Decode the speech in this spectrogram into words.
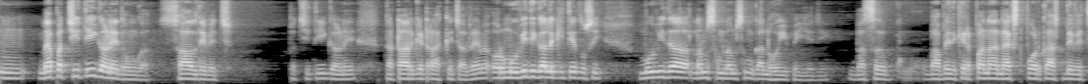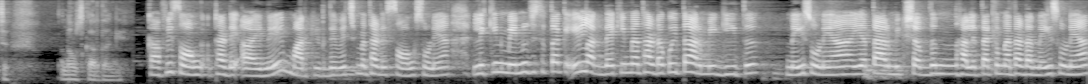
ਮੈਂ 25-30 ਗਾਣੇ ਦਊਂਗਾ ਸਾਲ ਦੇ ਵਿੱਚ। 25-30 ਗਾਣੇ ਦਾ ਟਾਰਗੇਟ ਰੱਖ ਕੇ ਚੱਲ ਰਿਹਾ ਮੈਂ। ਔਰ ਮੂਵੀ ਦੀ ਗੱਲ ਕੀਤੀ ਹੈ ਤੁਸੀਂ ਮੂਵੀ ਦਾ ਲਮਸਮ ਲਮਸਮ ਗੱਲ ਹੋਈ ਪਈ ਹੈ ਜੀ। ਬਸ ਬਾਬੇ ਦੀ ਕਿਰਪਾ ਨਾਲ ਨੈਕਸਟ ਪੋਡਕਾਸਟ ਦੇ ਵਿੱਚ ਅਨਾਉਂਸ ਕਰ ਦਾਂਗੇ। ਕਾਫੀ Song ਤੁਹਾਡੇ ਆਏ ਨੇ ਮਾਰਕੀਟ ਦੇ ਵਿੱਚ ਮੈਂ ਤੁਹਾਡੇ Song ਸੁਣਿਆ। ਲੇਕਿਨ ਮੈਨੂੰ ਜਿੱਥੇ ਤੱਕ ਇਹ ਲੱਗਦਾ ਹੈ ਕਿ ਮੈਂ ਤੁਹਾਡਾ ਕੋਈ ਧਾਰਮਿਕ ਗੀਤ ਨਹੀਂ ਸੁਣਿਆ ਜਾਂ ਧਾਰਮਿਕ ਸ਼ਬਦ ਹਾਲੇ ਤੱਕ ਮੈਂ ਤੁਹਾਡਾ ਨਹੀਂ ਸੁਣਿਆ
